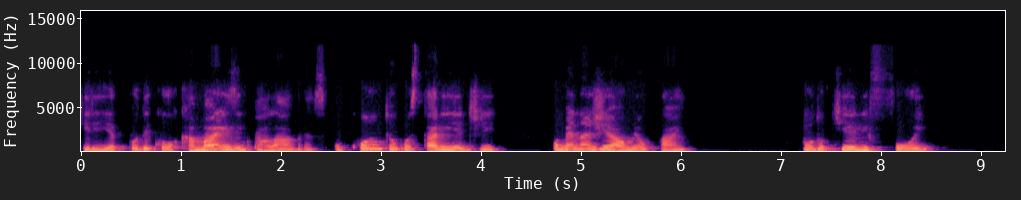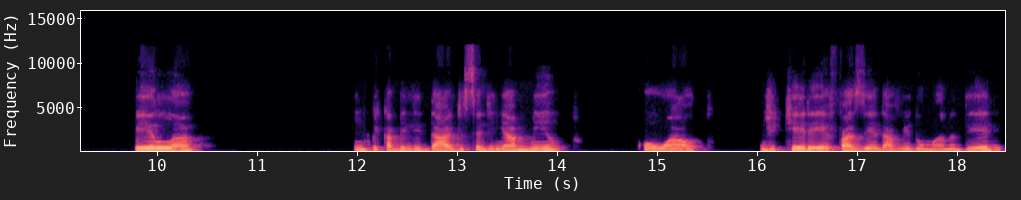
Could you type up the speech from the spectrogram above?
queria poder colocar mais em palavras o quanto eu gostaria de homenagear o meu pai, tudo que ele foi, pela impecabilidade, esse alinhamento com o alto, de querer fazer da vida humana dele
